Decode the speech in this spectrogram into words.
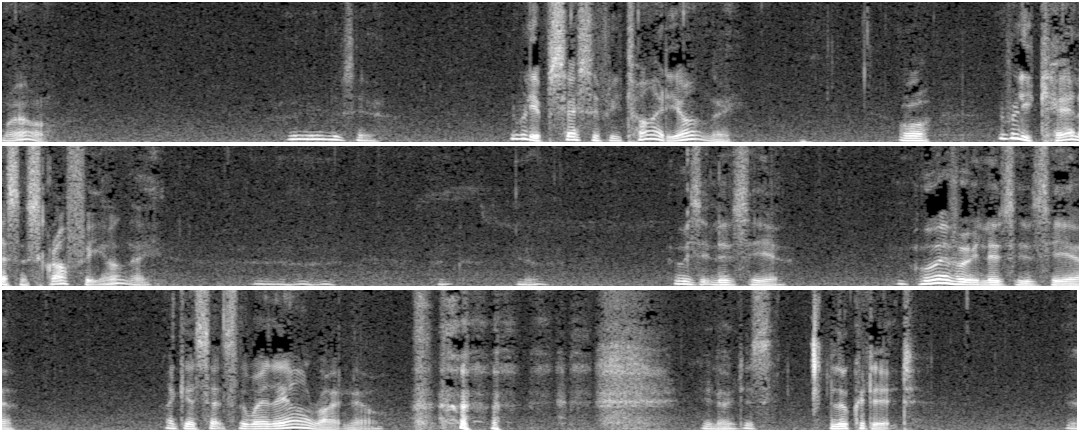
Well, who lives here? They're really obsessively tidy, aren't they? Or they're really careless and scruffy, aren't they? Mm-hmm. You know, who is it lives here? Whoever it lives is here. I guess that's the way they are right now. you know, just look at it. Yeah.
